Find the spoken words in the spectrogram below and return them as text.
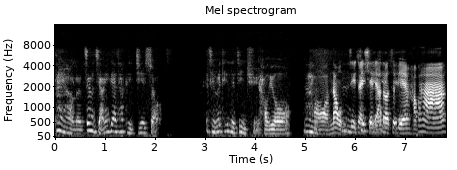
太好了，这样讲应该他可以接受，而且会听得进去。好哟，嗯、好，那我们这一段先聊到这边，嗯、谢谢谢谢好不好？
